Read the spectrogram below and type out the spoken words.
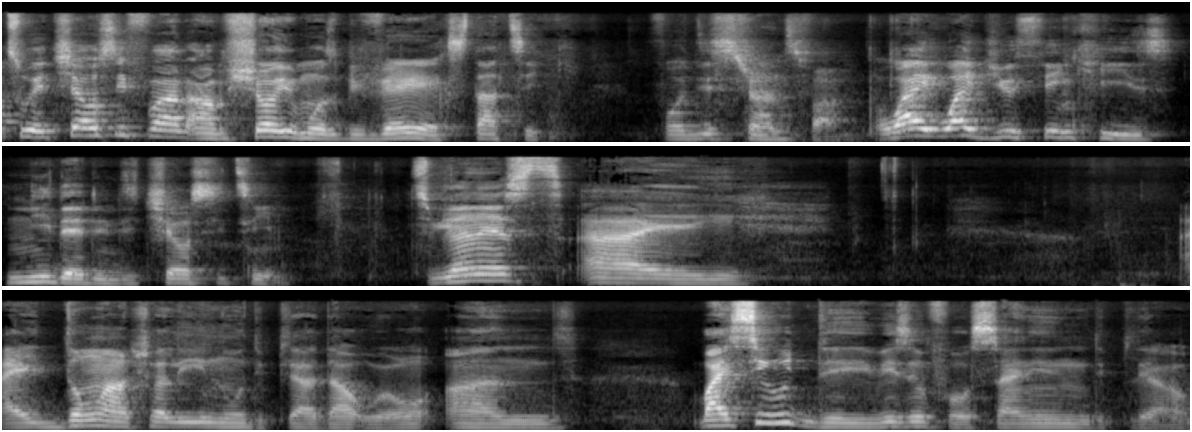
to a Chelsea fan, I'm sure you must be very ecstatic for this transfer. Why? Why do you think he's needed in the Chelsea team? To be honest, I I don't actually know the player that well, and but I see the reason for signing the player.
